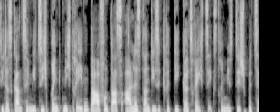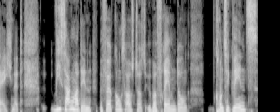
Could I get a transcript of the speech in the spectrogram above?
die das Ganze mit sich bringt, nicht reden darf und das alles dann diese Kritik als rechtsextremistisch bezeichnet. Wie sagen wir denn Bevölkerungsaustausch, Überfremdung, Konsequenz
